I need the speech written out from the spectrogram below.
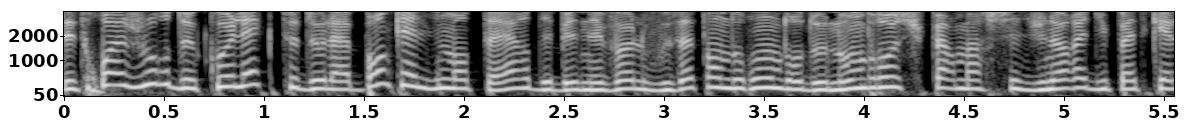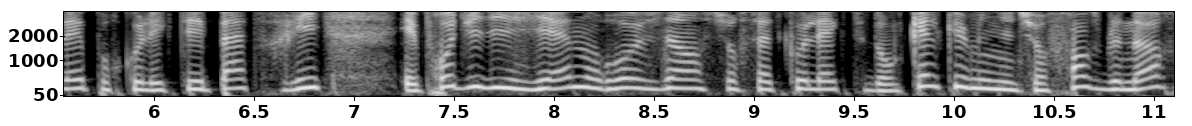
des trois jours de collecte de la banque alimentaire. Des bénévoles vous attendront dans de nombreux supermarchés du Nord et du Pas-de-Calais pour collecter pâtes, riz et produits d'hygiène. On revient sur cette collecte dans quelques minutes sur France Bleu Nord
